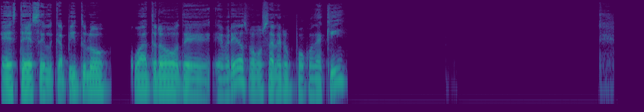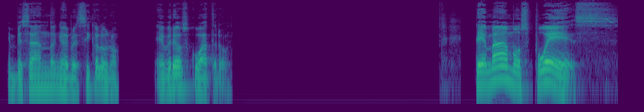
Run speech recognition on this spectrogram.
Este es el capítulo 4 de Hebreos. Vamos a leer un poco de aquí. Empezando en el versículo 1. Hebreos 4. Temamos, pues,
